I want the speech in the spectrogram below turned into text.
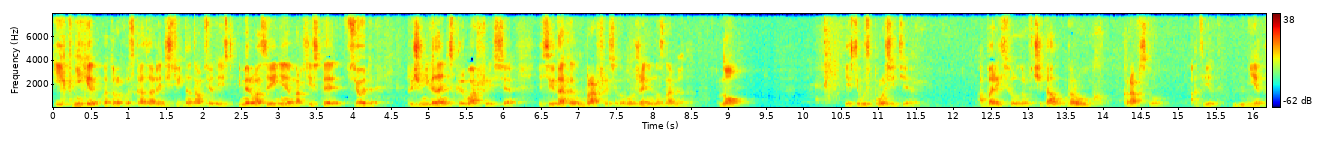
И книги, о которых вы сказали, действительно там все это есть. И мировоззрение марксистское, все это причем никогда не скрывавшиеся и всегда как бы бравшиеся на вооружение на знамена. Но, если вы спросите, а Борис Федоров читал «Дорогу к рабству»? Ответ – нет.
